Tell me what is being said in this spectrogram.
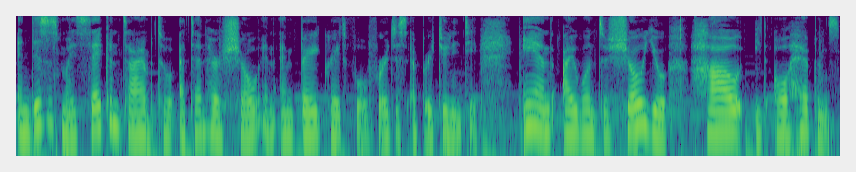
and this is my second time to attend her show, and I'm very grateful for this opportunity. And I want to show you how it all happens.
